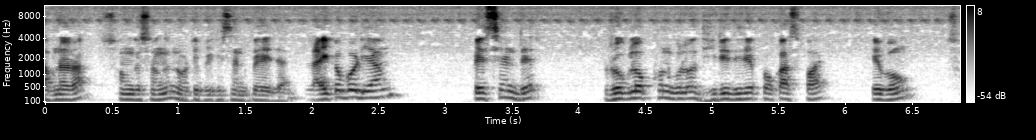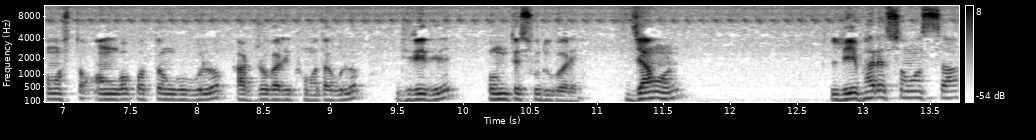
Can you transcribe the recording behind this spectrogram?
আপনারা সঙ্গে সঙ্গে নোটিফিকেশান পেয়ে যান। লাইকোবোডিয়াম পেশেন্টদের রোগ লক্ষণগুলো ধীরে ধীরে প্রকাশ পায় এবং সমস্ত অঙ্গ প্রত্যঙ্গগুলো কার্যকারী ক্ষমতাগুলো ধীরে ধীরে কমতে শুরু করে। যেমন, লিভারের সমস্যা,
